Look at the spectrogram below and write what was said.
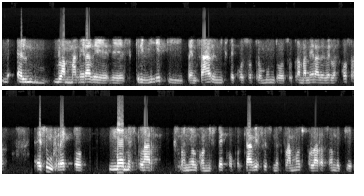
el, la manera de, escribir y pensar en mixteco es otro mundo, es otra manera de ver las cosas. Es un reto no mezclar español con mixteco, porque a veces mezclamos por la razón de que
